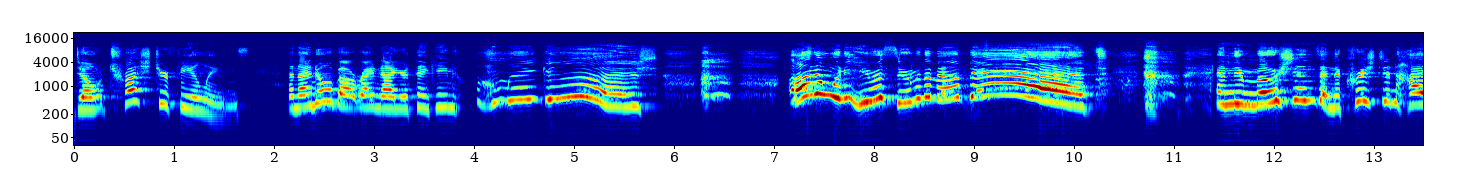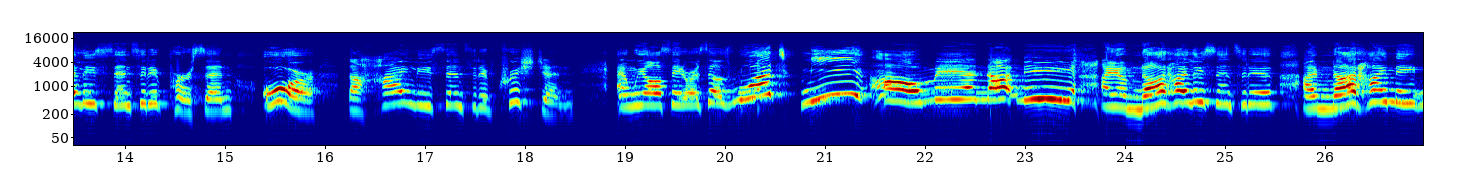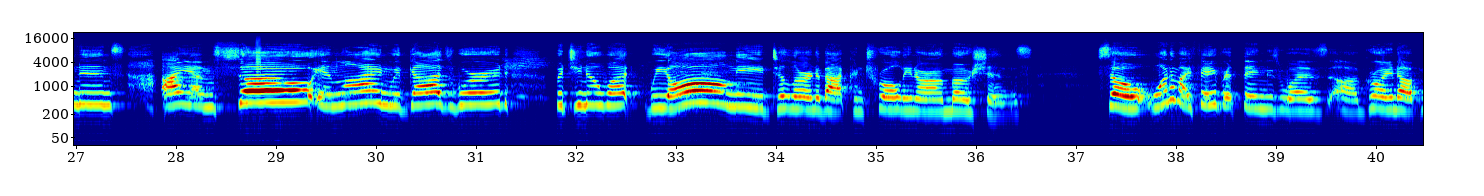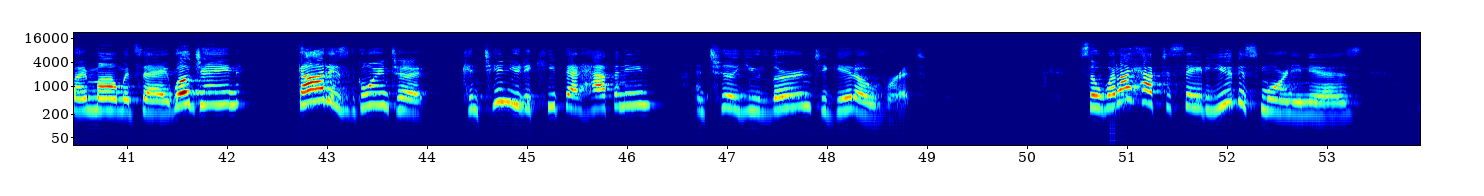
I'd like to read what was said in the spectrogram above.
Don't trust your feelings. And I know about right now you're thinking, oh my gosh, I don't want to hear a sermon about that. and the emotions and the Christian highly sensitive person or the highly sensitive Christian. And we all say to ourselves, What? Me? Oh man, not me. I am not highly sensitive. I'm not high maintenance. I am so in line with God's word. But you know what? We all need to learn about controlling our emotions. So, one of my favorite things was uh, growing up, my mom would say, Well, Jane, God is going to continue to keep that happening until you learn to get over it. So, what I have to say to you this morning is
